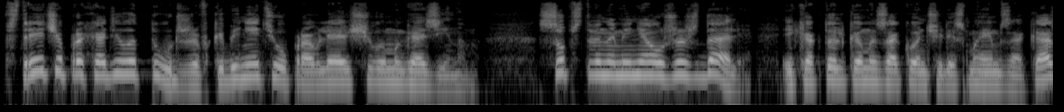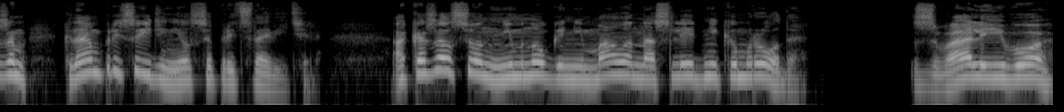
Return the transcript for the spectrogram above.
Встреча проходила тут же, в кабинете управляющего магазином. Собственно, меня уже ждали, и как только мы закончили с моим заказом, к нам присоединился представитель. Оказался он ни много ни мало наследником рода, Звали его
